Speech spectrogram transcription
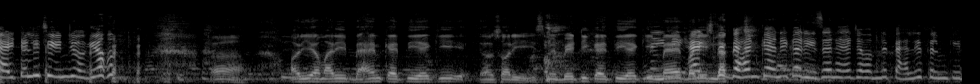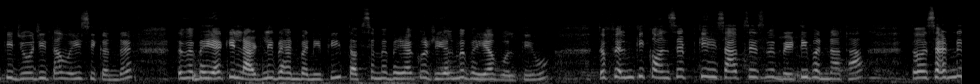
टाइटल ही चेंज हो गया। हाँ, और ये हमारी बहन कहती है कि सॉरी इसमें बेटी कहती है कि नहीं मैं नहीं बड़ी बहन कहने का रीज़न है जब हमने पहले फ़िल्म की थी जो जीता वही सिकंदर तो मैं भैया की लाडली बहन बनी थी तब से मैं भैया को रियल में भैया बोलती हूँ। तो फ़िल्म के कॉन्सेप्ट के हिसाब से इसमें बेटी बनना था। तो सर ने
